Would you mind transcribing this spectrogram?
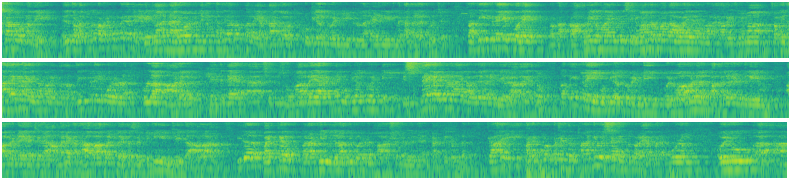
ആശാപൂർണതയും. ഇത് തുടങ്ങുന്നത് വളരെ മുമ്പേ തന്നെ. രവീന്ദ്രനാഥ് ടാഗോറിന് നിങ്ങൾക്ക് കഥയാണെന്ന് അറിയാം ടാഗോർ കുട്ടികൾക്ക് വേണ്ടിയിട്ടുള്ള എഴുതിയിട്ടുള്ള കഥകളെ കുറിച്ച് സതീന്ദ്രയെ പോലെ പ്രാഥമികമായി ഒരു സിനിമാ നിർമ്മാതാവായ സിനിമാ സംവിധായകനായി എന്ന് പറയുന്ന സതീന്ദ്രയെ പോലുള്ള ഉള്ള ആളുകൾ അദ്ദേഹത്തിന്റെ സുമാറുടെയാകട്ടെ കുട്ടികൾക്ക് വേണ്ടി വിസ്മയകരങ്ങളായ കവിതകൾ എഴുതിയ ഒരാളായിരുന്നു. സതീന്ദ്രയെ കുട്ടികൾക്ക് വേണ്ടി ഒരുപാട് കഥകൾ എഴുതുകയും അവരുടെ ചില അമര കഥാപാത്രങ്ങളെയൊക്കെ സൃഷ്ടിക്കുകയും ചെയ്ത ആളാണ്. ഇത് മറ്റ് മറാഠി ഗുജറാത്തി പോലുള്ള ഭാഷകളിൽ ഞാൻ കണ്ടിട്ടുണ്ട്. കാരി പലപ്പോഴും പക്ഷേ നിർഭാഗ്യവശാൽ എന്ന് പറയാം പലപ്പോഴും ഒരു അനിവാര്യമല്ലാത്ത ആ, ആ,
